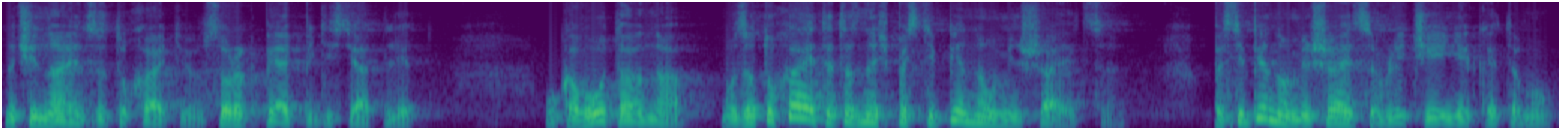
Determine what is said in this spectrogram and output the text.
начинает затухать в 45-50 лет. У кого-то она затухает, это значит постепенно уменьшается. Постепенно уменьшается влечение к этому,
